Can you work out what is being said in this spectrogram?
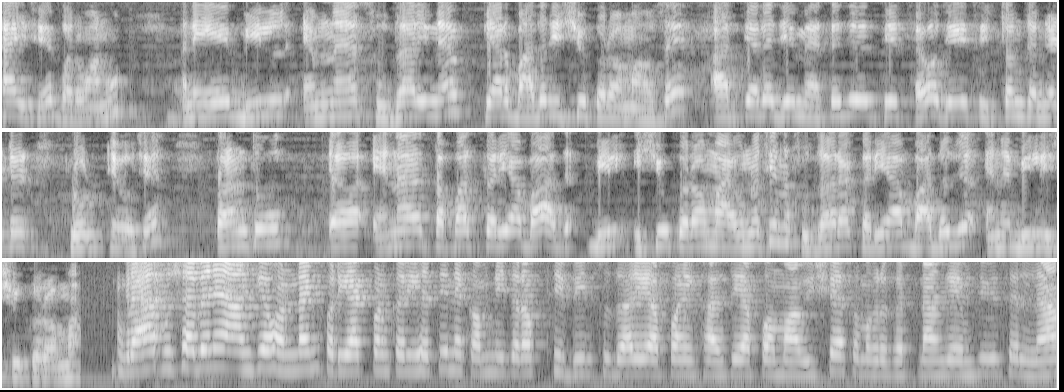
થાય છે ભરવાનું. અને એ બિલ એમને સુધારીને ત્યારબાદ જ ઇસ્યુ કરવામાં આવશે. અત્યારે જે મેસેજ જે થયો છે, એ સિસ્ટમ જનરેટેડ લોડ થયો છે. પરંતુ એના તપાસ કર્યા બાદ બિલ ઇસ્યુ કરવામાં આવ્યું નથી અને સુધારા કર્યા બાદ જ એને બિલ ઇસ્યુ કરવામાં ગ્રાહક ઉષાબેને આ અંગે ઓનલાઈન ફરિયાદ પણ કરી હતી અને કંપની તરફથી બિલ સુધારી આપવાની ખાતરી આપવામાં આવી છે. આ સમગ્ર ઘટના અંગે એમજીવીસીએલના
